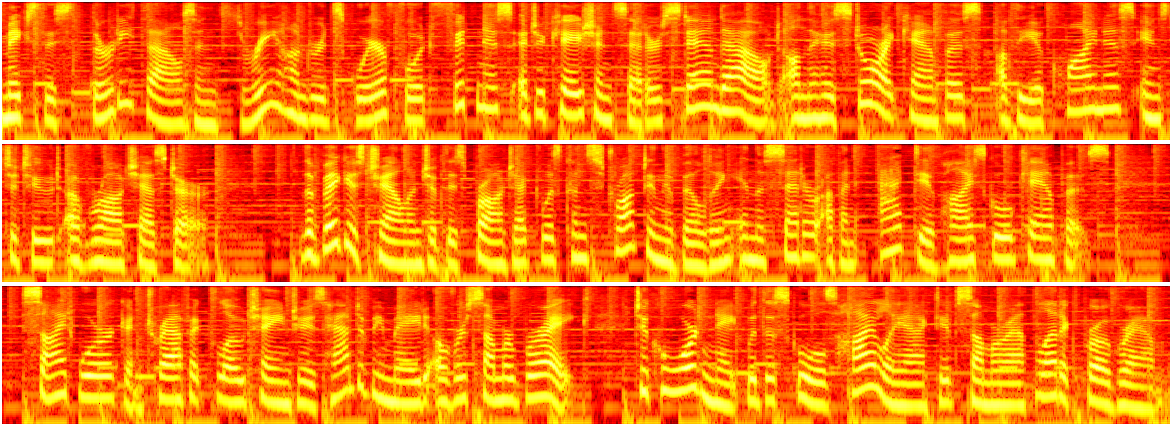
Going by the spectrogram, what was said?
makes this 30,300 square foot fitness education center stand out on the historic campus of the Aquinas Institute of Rochester. The biggest challenge of this project was constructing the building in the center of an active high school campus. Site work and traffic flow changes had to be made over summer break to coordinate with the school's highly active summer athletic program.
